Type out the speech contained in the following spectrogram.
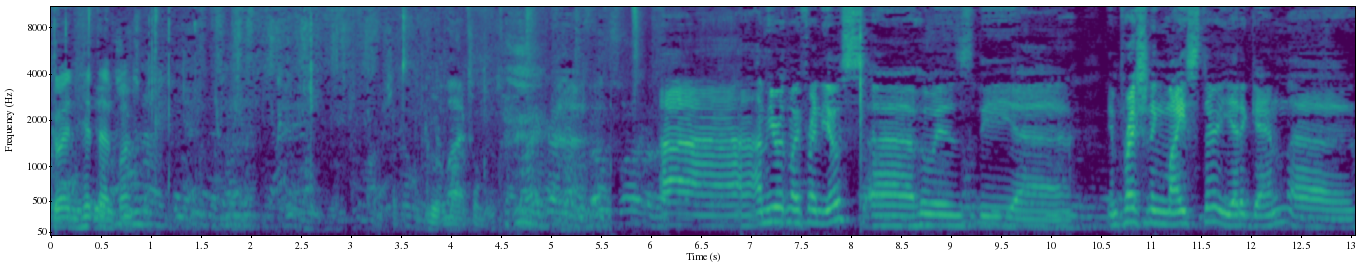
Go ahead and hit that button. Uh, I'm here with my friend Jos, uh, who is the uh, impressioning Meister yet again. Uh,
